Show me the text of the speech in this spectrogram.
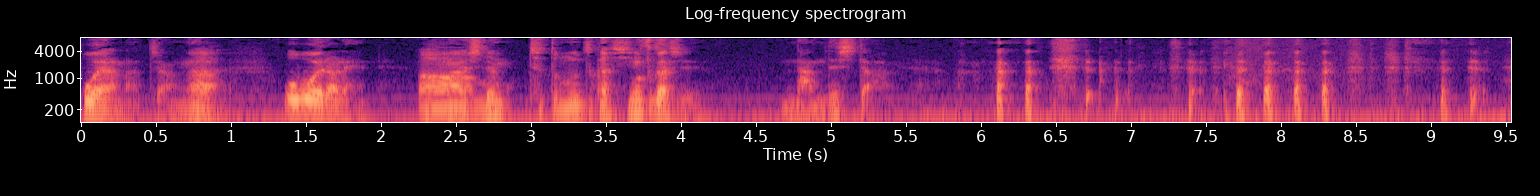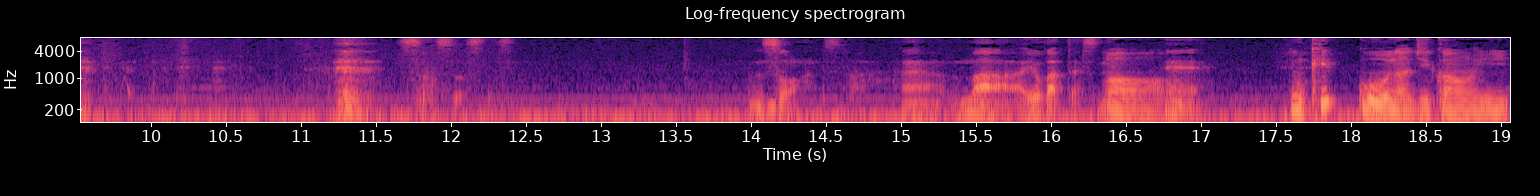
ぽやなちゃんがは、覚えられへんねん。ああ、話してもむ。ちょっと難しい。難しい。何でした？みたいなそうそうそうそう。そうなんですわ。うん、まあ、良かったですね。ああえでも結構な時間い、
